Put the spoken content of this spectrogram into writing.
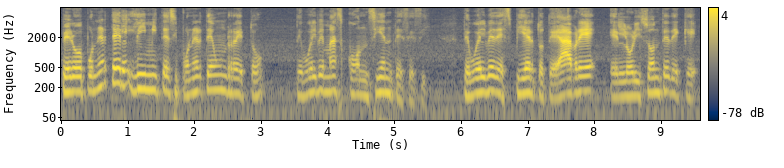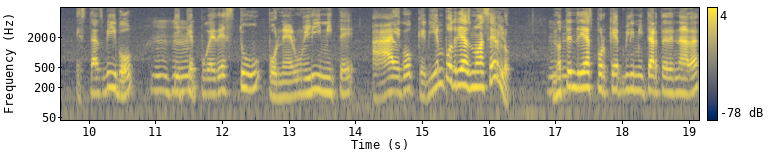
Pero ponerte límites y ponerte un reto te vuelve más consciente, Ceci. Te vuelve despierto, te abre el horizonte de que estás vivo y que puedes tú poner un límite a algo que bien podrías no hacerlo. No tendrías por qué limitarte de nada,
